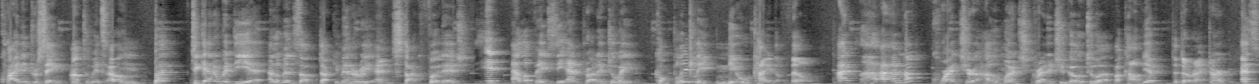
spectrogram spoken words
quite interesting unto its own, but together with the uh, elements of documentary and stock footage, it elevates the end product to a completely new kind of film. I'm, I'm not quite sure how much credit should go to uh, the director, as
